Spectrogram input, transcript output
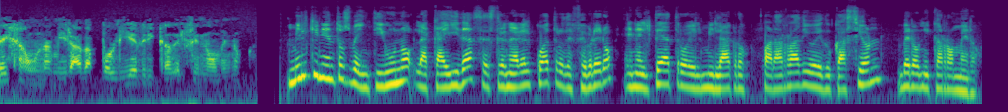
compleja, una mirada poliédrica del fenómeno. 1521, La Caída, se estrenará el 4 de febrero en el Teatro El Milagro. Para Radio Educación, Verónica Romero.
